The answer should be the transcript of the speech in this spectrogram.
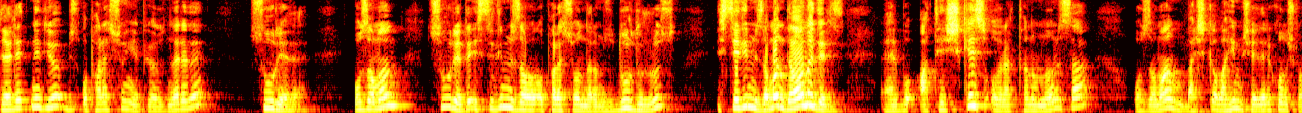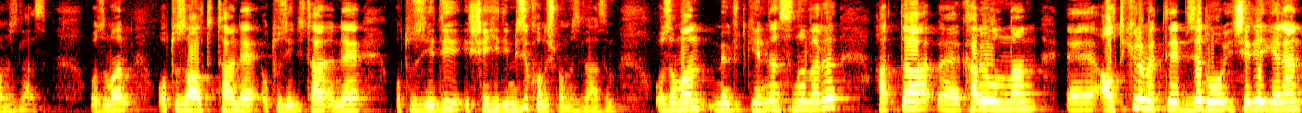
Devlet ne diyor? Biz operasyon yapıyoruz. Nerede? Suriye'de. O zaman Suriye'de istediğimiz zaman operasyonlarımızı durdururuz. İstediğimiz zaman devam ederiz. Eğer bu ateşkes olarak tanımlanırsa o zaman başka vahim şeyleri konuşmamız lazım. O zaman 36 tane, 37 tane, 37 şehidimizi konuşmamız lazım. O zaman mevcut gelinen sınırları hatta e, karayolundan e, 6 kilometre bize doğru içeriye gelen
